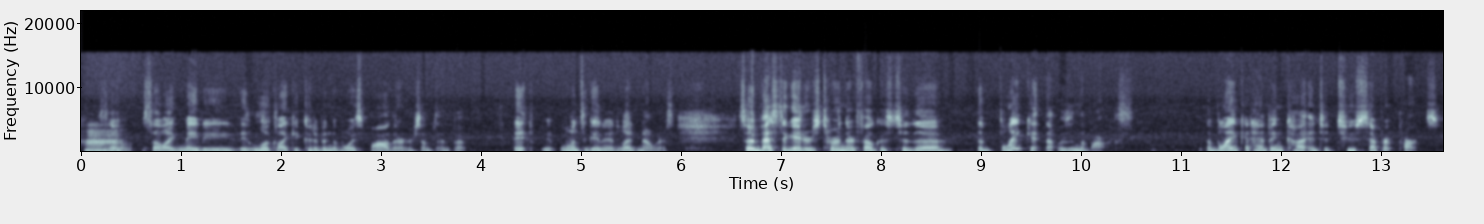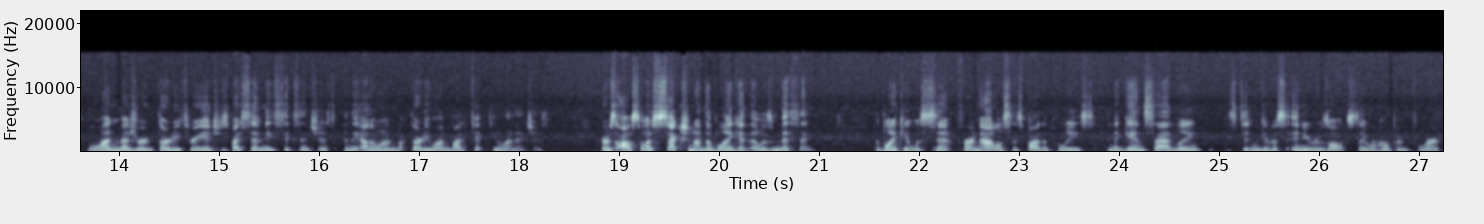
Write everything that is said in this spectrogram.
Hmm. So, so like maybe it looked like it could have been the boy's father or something, but it, it once again it led nowhere. So investigators turned their focus to the the blanket that was in the box. The blanket had been cut into two separate parts. One measured 33 inches by 76 inches, and the other one 31 by 51 inches. There was also a section of the blanket that was missing. The blanket was sent for analysis by the police, and again, sadly, this didn't give us any results they were hoping for.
